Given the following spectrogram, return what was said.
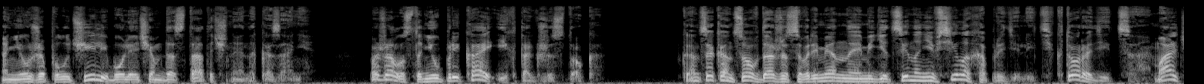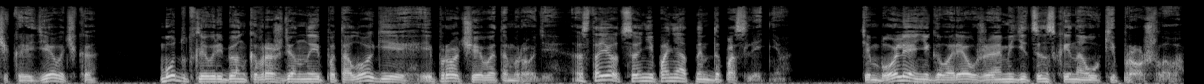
Они уже получили более чем достаточное наказание. Пожалуйста, не упрекай их так жестоко. Конце концов, даже современная медицина не в силах определить, кто родится, мальчик или девочка — Будут ли у ребенка врожденные патологии и прочее в этом роде, остается непонятным до последнего. Тем более, не говоря уже о медицинской науке прошлого.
